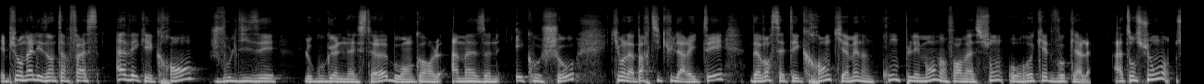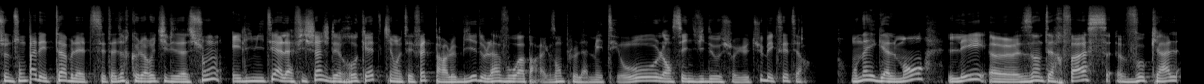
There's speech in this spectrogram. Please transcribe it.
Et puis on a les interfaces avec écran, je vous le disais, le Google Nest Hub ou encore le Amazon Echo Show, qui ont la particularité d'avoir cet écran qui amène un complément d'information aux requêtes vocales. Attention, ce ne sont pas des tablettes, c'est-à-dire que leur utilisation est limitée à l'affichage des requêtes qui ont été faites par le biais de la voix, par exemple la météo, lancer une vidéo sur YouTube, etc. On a également les euh, interfaces vocales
